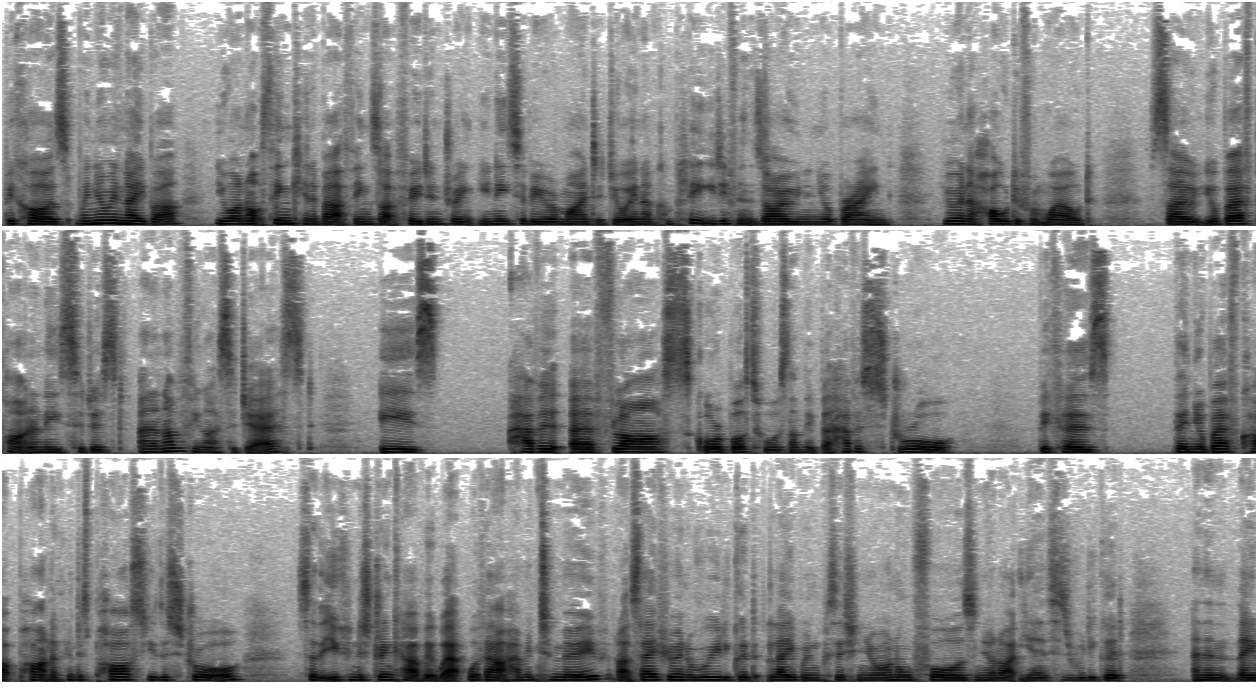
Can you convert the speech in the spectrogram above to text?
because when you're in labour, you are not thinking about things like food and drink. You need to be reminded you're in a completely different zone in your brain. You're in a whole different world. So your birth partner needs to just. And another thing I suggest is have a, a flask or a bottle or something, but have a straw because then your birth partner can just pass you the straw so that you can just drink out of it without having to move. Like, say, if you're in a really good labouring position, you're on all fours and you're like, yeah, this is really good, and then they,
